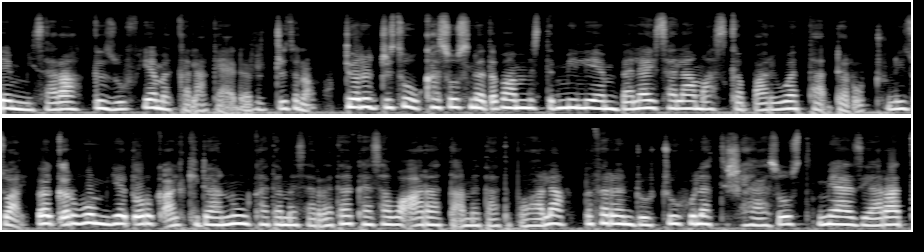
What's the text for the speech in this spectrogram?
የሚሰራ ግዙፍ የመከላከያ ድርጅት ነው። ድርጅቱ ከ3.5 ሚሊዮን በላይ ሰላም አስከባሪ ወታደሮቹን ይዟል። በቅርቡም የጦር ቃል ኪዳኑን ከተመሰረተ ከ74 ዓመታት በኋላ በፈረንጆቹ 2023 ሚያዝያ አራት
